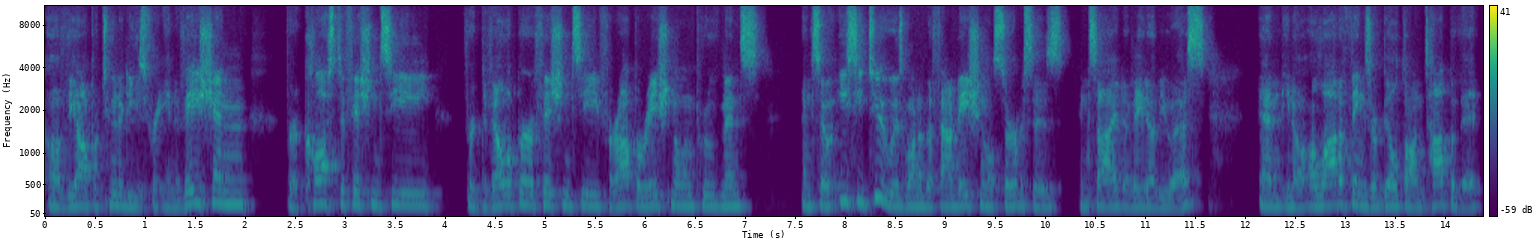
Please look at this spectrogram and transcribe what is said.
of the opportunities for innovation, for cost efficiency, for developer efficiency, for operational improvements. And so EC2 is one of the foundational services inside of AWS. And you know, a lot of things are built on top of it.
